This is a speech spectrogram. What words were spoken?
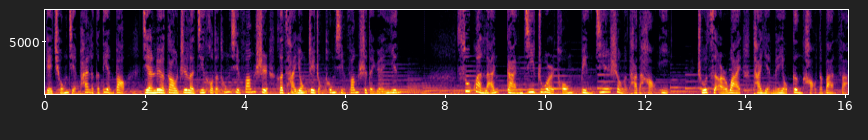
给琼姐拍了个电报，简略告知了今后的通信方式和采用这种通信方式的原因。苏冠兰感激朱尔同，并接受了他的好意。除此而外，他也没有更好的办法。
